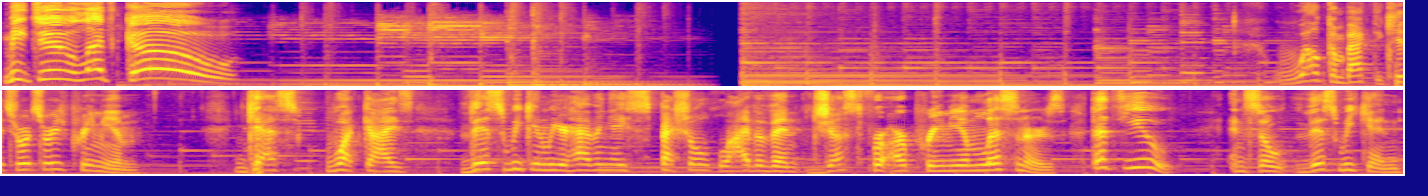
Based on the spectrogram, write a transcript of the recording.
Me too, let's go! Welcome back to Kid Short Stories Premium. Guess what, guys? This weekend we are having a special live event just for our premium listeners. That's you. And so this weekend,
